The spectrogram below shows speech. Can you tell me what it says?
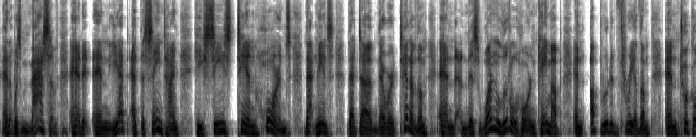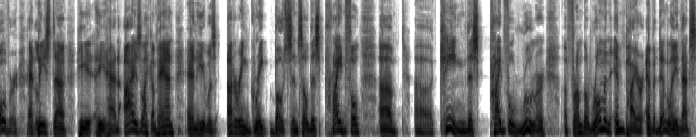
and it was massive, and it and yet at the same time he sees ten horns. That means that uh, there were 10 of them, and this one little horn came up and uprooted three of them and took over. At least uh, he, he had eyes like a man, and he was uttering great boasts. And so, this prideful uh, uh king, this prideful ruler uh, from the Roman Empire. Evidently, that's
